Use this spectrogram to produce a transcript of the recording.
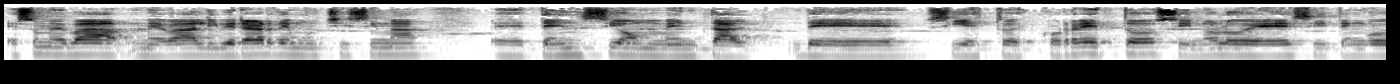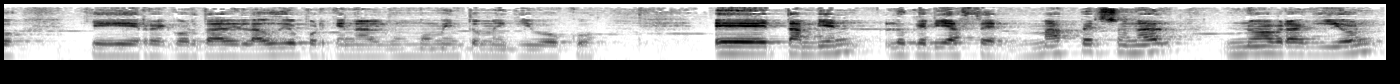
eso me va, me va a liberar de muchísima eh, tensión mental de si esto es correcto, si no lo es, si tengo que recortar el audio porque en algún momento me equivoco. Eh, también lo quería hacer más personal, no habrá guion,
